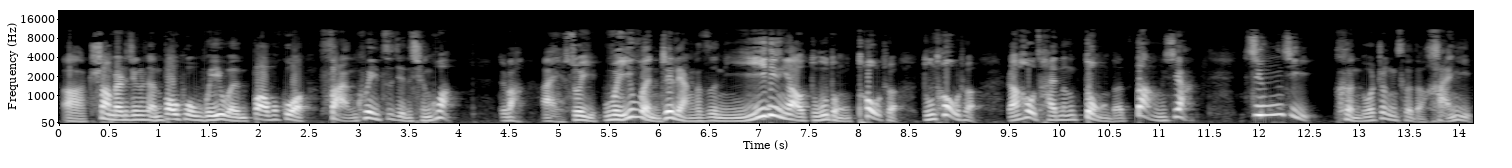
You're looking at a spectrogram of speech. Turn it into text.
啊上边的精神，包括维稳，包括反馈自己的情况，对吧？哎，所以维稳这两个字你一定要读懂透彻，读透彻，然后才能懂得当下经济很多政策的含义，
